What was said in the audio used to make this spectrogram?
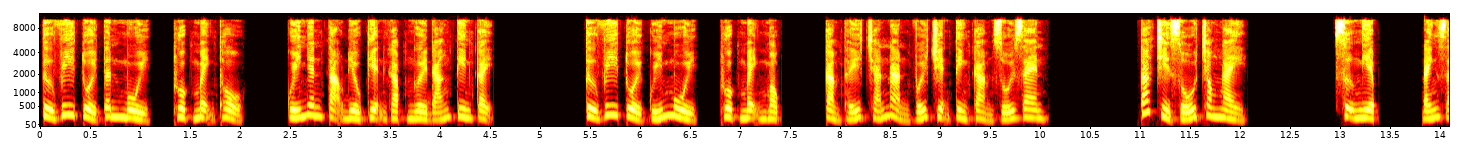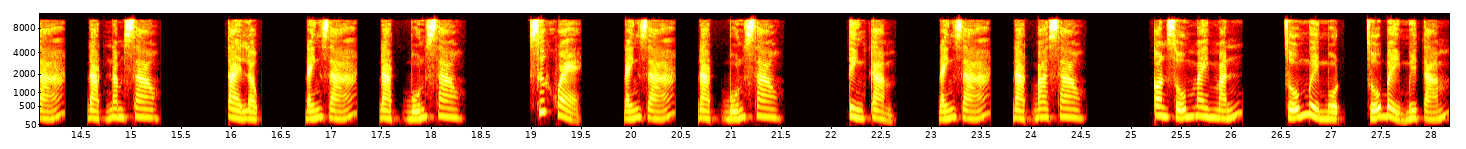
Tử vi tuổi tân mùi, thuộc mệnh thổ, quý nhân tạo điều kiện gặp người đáng tin cậy. Tử vi tuổi quý mùi, thuộc mệnh mộc, cảm thấy chán nản với chuyện tình cảm rối ren. Các chỉ số trong ngày. Sự nghiệp, đánh giá, đạt 5 sao. Tài lộc, đánh giá, đạt 4 sao. Sức khỏe, đánh giá, đạt 4 sao. Tình cảm, đánh giá, đạt 3 sao. Con số may mắn, số 11, số 78.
